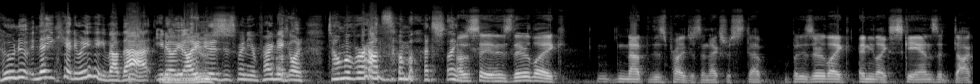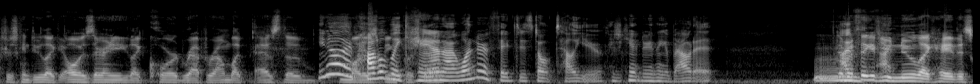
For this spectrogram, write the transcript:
Who knew? No, you can't do anything about that. You know, all you do is just when you're pregnant, going, "Don't move around so much." Like, I was saying, is there like, not that this is probably just an extra step, but is there like any like scans that doctors can do? Like, oh, is there any like cord wrapped around like as the you know, they probably can. out? I wonder if they just don't tell you because you can't do anything about it. No, but I think if you knew like, hey, this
